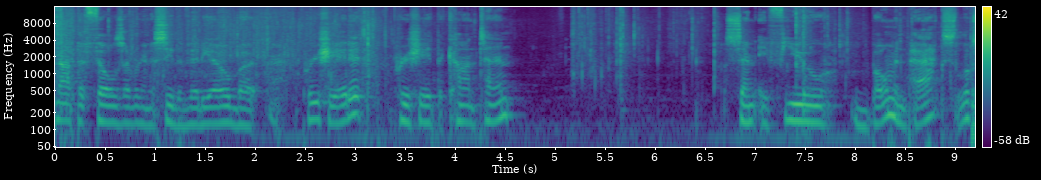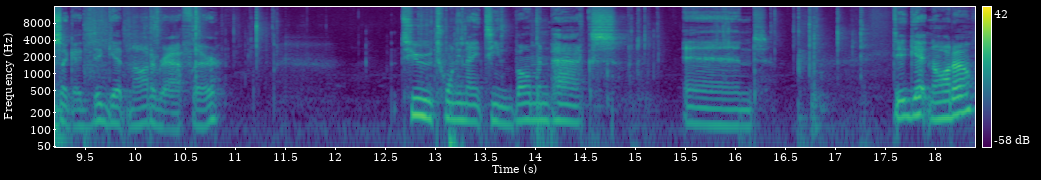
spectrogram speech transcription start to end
not that Phil's ever going to see the video, but appreciate it. Appreciate the content. Sent a few Bowman packs. Looks like I did get an autograph there. Two 2019 Bowman packs and did get an auto.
